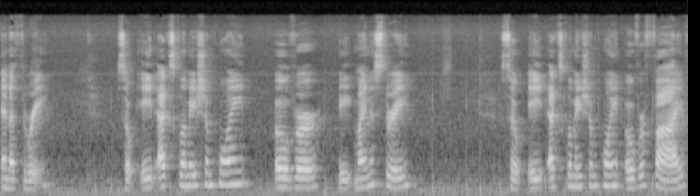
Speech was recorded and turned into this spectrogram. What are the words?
and a 3. So 8 exclamation point over 8 minus 3. So 8 exclamation point over 5.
